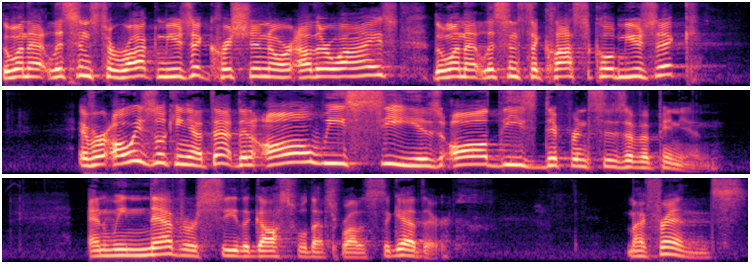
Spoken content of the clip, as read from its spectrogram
the one that listens to rock music, Christian or otherwise, the one that listens to classical music. If we're always looking at that, then all we see is all these differences of opinion. And we never see the gospel that's brought us together. My friends,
